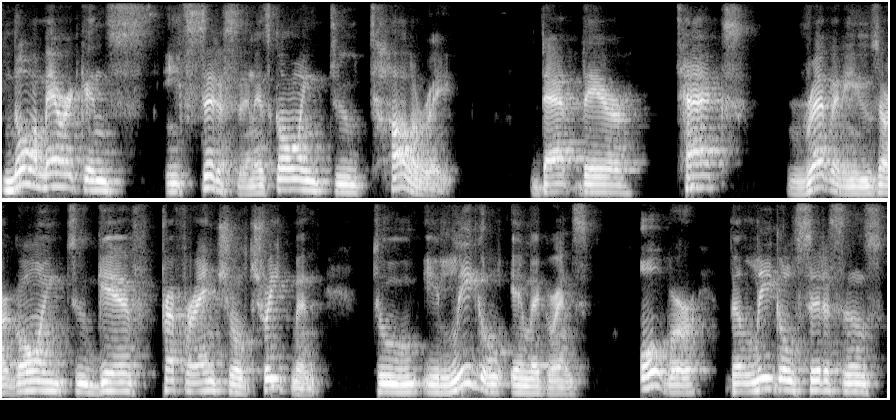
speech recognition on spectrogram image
no American citizen is going to tolerate that their tax revenues are going to give preferential treatment to illegal immigrants over the legal citizens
